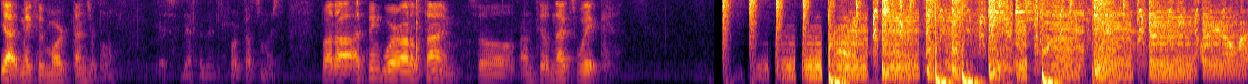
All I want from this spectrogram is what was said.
yeah, it makes it more tangible. Yes, definitely for customers. But uh, I think we're out of time. So until next week. You know, man.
